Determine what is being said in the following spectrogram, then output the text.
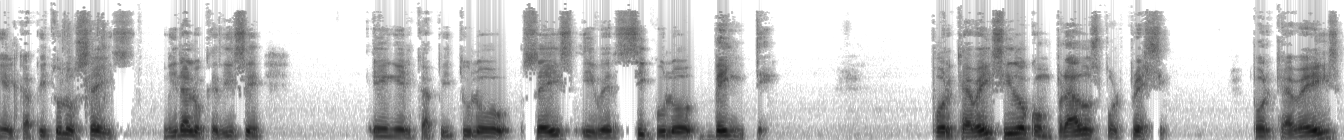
el capítulo 6, mira lo que dice en el capítulo 6 y versículo 20 porque habéis sido comprados por precio, porque habéis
